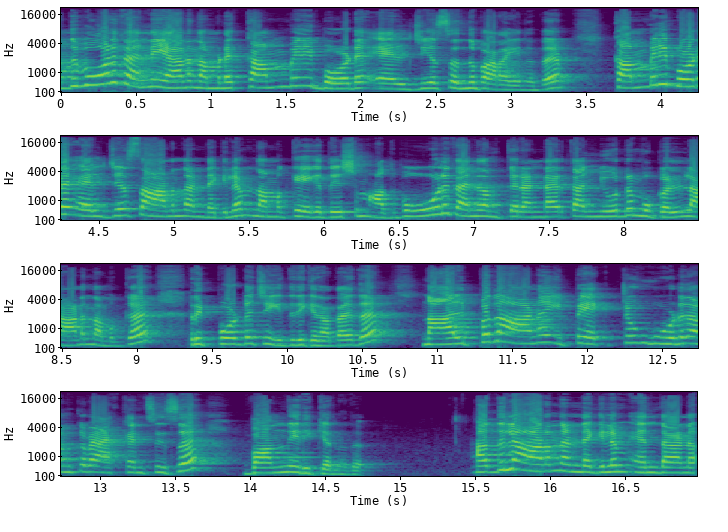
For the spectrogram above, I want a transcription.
അതുപോലെ തന്നെയാണ് നമ്മുടെ company board L G S എന്ന് പറയുന്നത്. Company board L G S ആണെന്നുണ്ടെങ്കിലും നമുക്ക് ഏകദേശം അതുപോലെ തന്നെ നമുക്ക് രണ്ടായിരത്തി അഞ്ഞൂറിന് മുകളിലാണ് നമുക്ക് റിപ്പോർട്ട് ചെയ്തിരിക്കുന്നത്. അതായത് നാൽപ്പതാണ് ഇപ്പൊ ഏറ്റവും കൂടുതൽ നമുക്ക് വാക്കൻസീസ് വന്നിരിക്കുന്നത്. അതിലാണെന്നുണ്ടെങ്കിലും എന്താണ്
